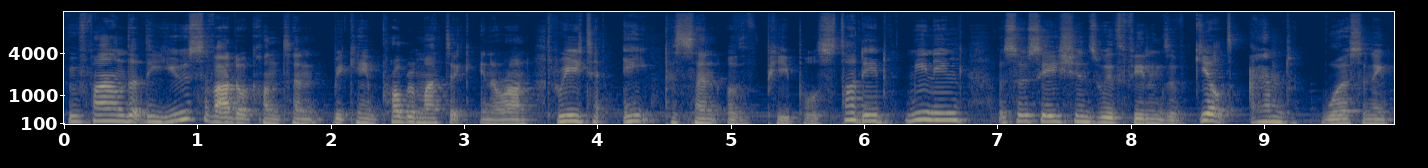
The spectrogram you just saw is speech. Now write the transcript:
who found that the use of adult content became problematic in around 3 to 8% of people studied, meaning associations with feelings of guilt and worsening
